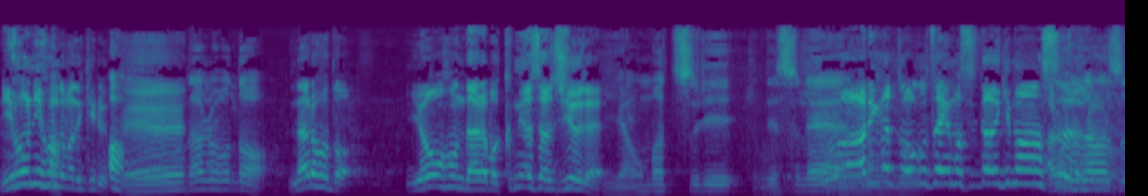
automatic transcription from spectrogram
日本日本でもできる。なるほど。なるほど。4本であれば組み合わせは自由で。いやお祭りですね。うわありがとうございます。いただきます。ありがとうございます。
